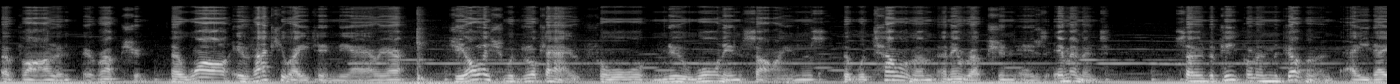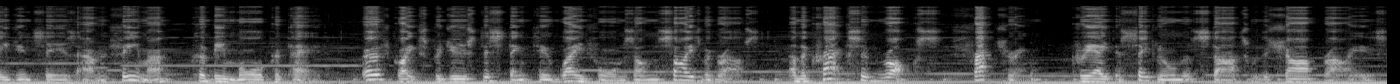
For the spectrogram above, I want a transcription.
a violent eruption. Now while evacuating the area, geologists would look out for new warning signs that would tell them an eruption is imminent. So the people in the government, aid agencies and FEMA could be more prepared. Earthquakes produce distinctive waveforms on seismographs, and the cracks of rocks fracturing create a signal that starts with a sharp rise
